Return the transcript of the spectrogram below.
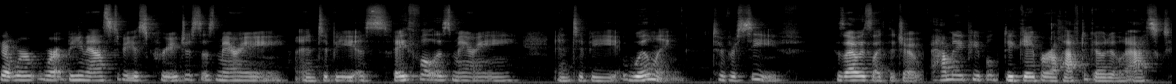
that we're, we're being asked to be as courageous as Mary and to be as faithful as Mary and to be willing to receive. Because I always like the joke how many people did Gabriel have to go to ask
